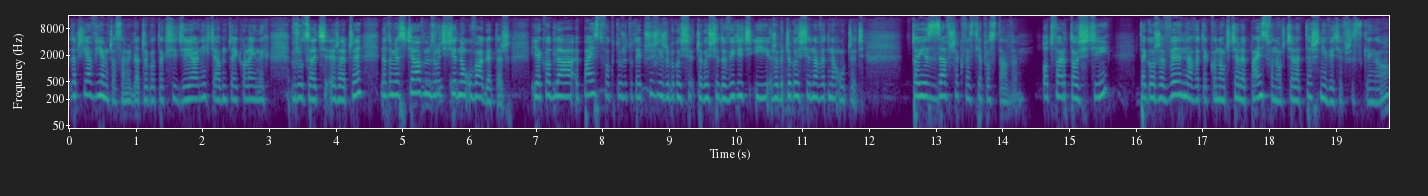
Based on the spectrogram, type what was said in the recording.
znaczy ja wiem czasami, dlaczego tak się dzieje, ale nie chciałabym tutaj kolejnych wrzucać rzeczy. Natomiast chciałabym zwrócić jedną uwagę też. Jako dla Państwa, którzy tutaj przyszli, żeby czegoś się dowiedzieć i żeby czegoś się nawet nauczyć. To jest zawsze kwestia postawy. Otwartości, tego, że wy nawet jako nauczyciele, państwo nauczyciele też nie wiecie wszystkiego.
